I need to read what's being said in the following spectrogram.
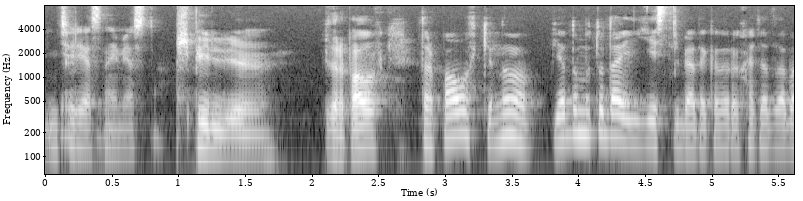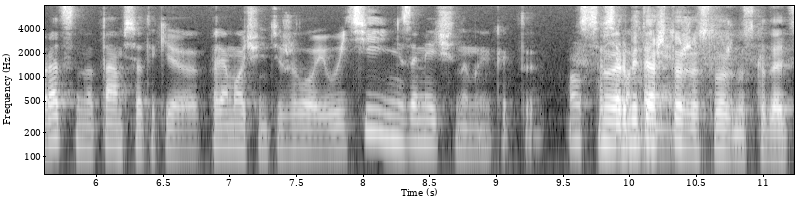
интересное место. Шпиль Петропавловки. Тропаловки, ну, я думаю, туда и есть ребята, которые хотят забраться, но там все-таки прям очень тяжело и уйти незамеченным, и как-то... Он Ну, Эрмитаж охраняет. тоже сложно сказать,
